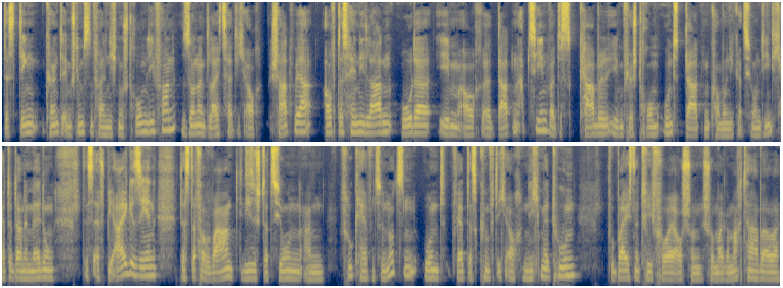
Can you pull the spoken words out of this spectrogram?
das Ding könnte im schlimmsten Fall nicht nur Strom liefern, sondern gleichzeitig auch Schadware auf das Handy laden oder eben auch äh, Daten abziehen, weil das Kabel eben für Strom- und Datenkommunikation dient. Ich hatte da eine Meldung des FBI gesehen, das davor warnt, diese Stationen an Flughäfen zu nutzen und werde das künftig auch nicht mehr tun. Wobei ich es natürlich vorher auch schon, schon mal gemacht habe. Aber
